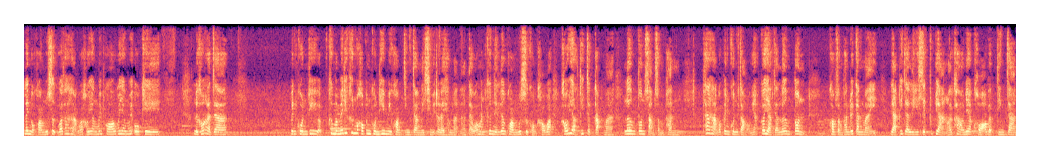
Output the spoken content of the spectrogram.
เล่นกับความรู้สึกว่าถ้าหากว่าเขายังไม่พร้อมเขายังไม่โอเค หรือเขาอาจจะเป็นคนที่แบบคือมันไม่ได้ขึ้นว่าเขาเป็นคนที่มีความจริงจังในชีวิตอะไรขนาดนั้น แต่ว่ามันขึ้นในเรื่องความรู้สึกของเขาว่าเขาอยากที่จะกลับมาเริ่มต้นสามสัมพันธ์ ถ้าหากว่าเป็นคนเก่าเนี่ยก็อยากจะเริ่มต้น ความสัมพันธ์ด้วยกันใหม่ อยากที่จะรีเซ็ตทุกอย่างแล้วคราวเนี่ยขอเอาแบบจริงจัง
